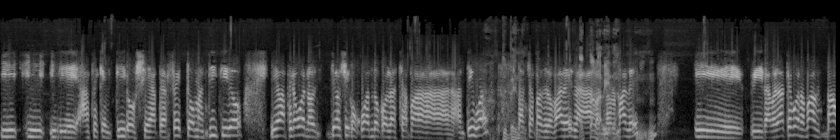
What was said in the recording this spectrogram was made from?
y, y, y hace que el tiro sea perfecto, más nítido y demás. Pero bueno, yo sigo jugando con las chapas antiguas, las chapas de los bares, las normales. Y, y la verdad que, bueno, va, va-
